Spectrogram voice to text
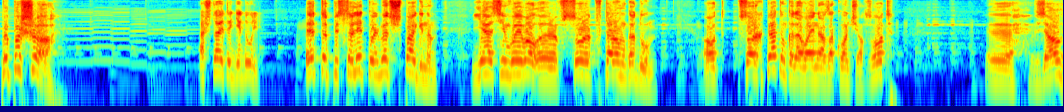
ППШ! А что это, дедуль? Это пистолет-пулемет Шпагина. Я с ним воевал э, в сорок втором году. А вот в сорок пятом, когда война закончилась, вот, э, взял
